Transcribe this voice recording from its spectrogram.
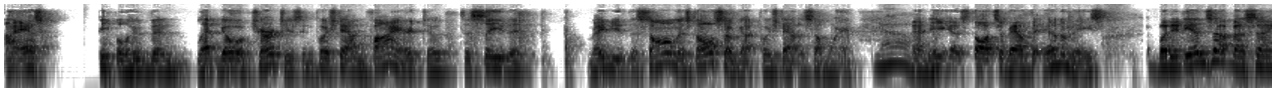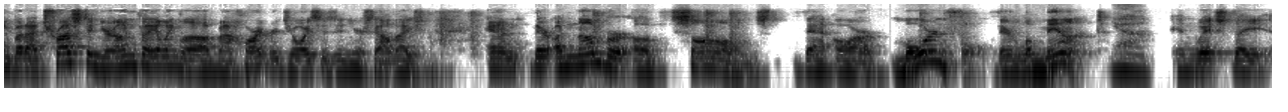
I ask people who've been let go of churches and pushed out and fired to, to see that maybe the psalmist also got pushed out of somewhere yeah. and he has thoughts about the enemies. But it ends up by saying, But I trust in your unfailing love. My heart rejoices in your salvation. And there are a number of psalms that are mournful, they're lament. Yeah. in which they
